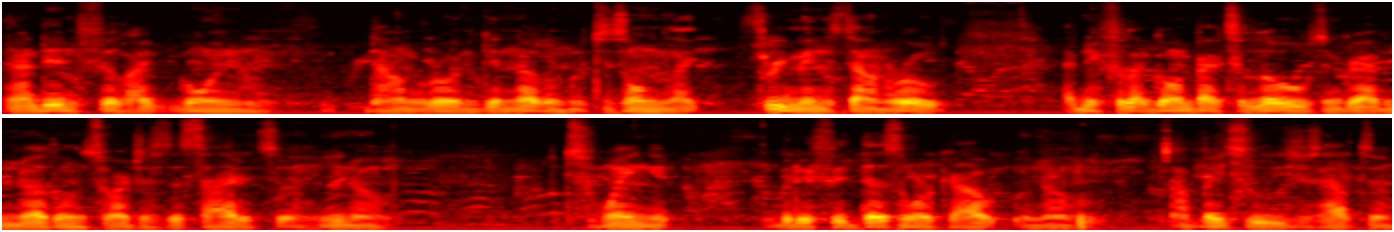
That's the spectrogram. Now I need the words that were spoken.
and I didn't feel like going down the road and getting another one, which is only like three minutes down the road. I didn't feel like going back to Lowe's and grabbing another one, so I just decided to, you know, swing it. But if it doesn't work out, you know, I basically just have to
